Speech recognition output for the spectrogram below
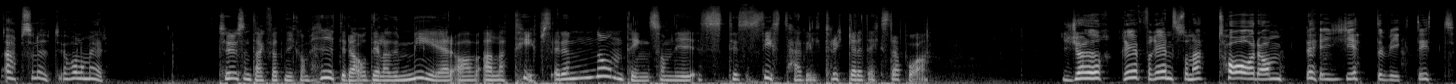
Absolut, jag håller med. Tusen tack för att ni kom hit idag och delade med er av alla tips. Är det någonting som ni till sist här vill trycka lite extra på? Gör referenserna, ta dem, det är jätteviktigt.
